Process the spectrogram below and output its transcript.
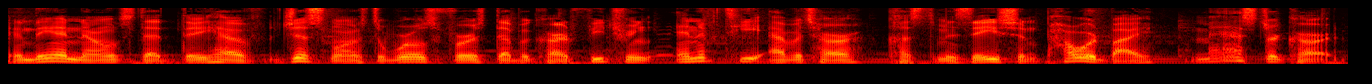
and they announced that they have just launched the world's first debit card featuring NFT avatar customization powered by MasterCard.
